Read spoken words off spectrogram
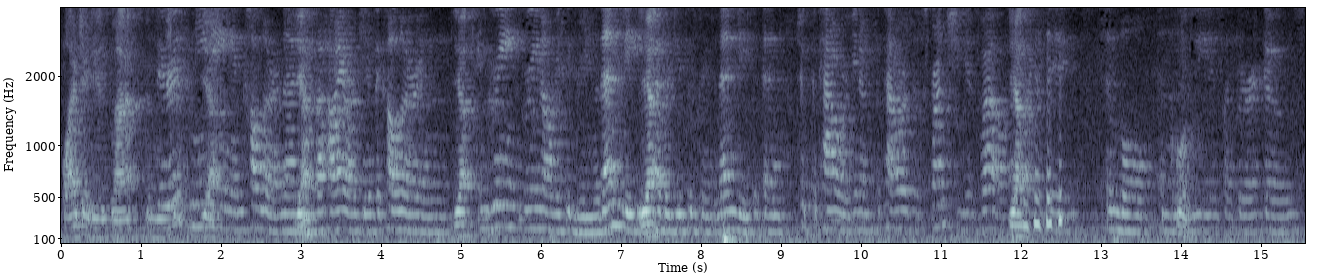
why JD is black. And There is meaning Yes. in color, and that is Yeah. the hierarchy of the color. And Yeah. in green, green obviously green with envy. Yeah. Heather Duke was green with envy, but then took the power. You know, it's the power of the scrunchie as well. Yeah. It's like a big symbol in the Of movie is like where it goes.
